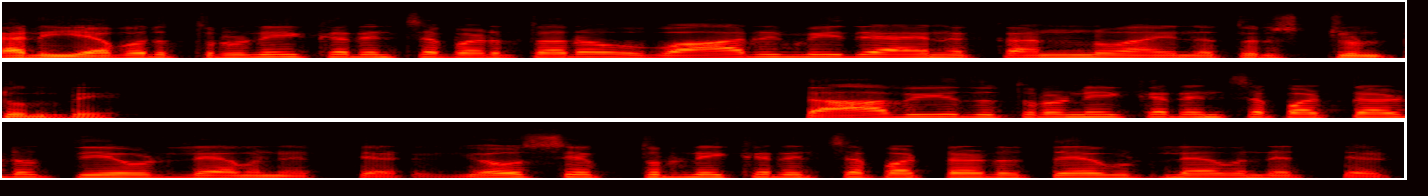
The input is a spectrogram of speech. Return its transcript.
కానీ ఎవరు తృణీకరించబడతారో వారి మీదే ఆయన కన్ను ఆయన దృష్టి ఉంటుంది. దావీదు తృణీకరించబడ్డాడు దేవుడు లేవనెత్తాడు. యోసేపు తృణీకరించబడ్డాడు దేవుడు లేవనెత్తాడు.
